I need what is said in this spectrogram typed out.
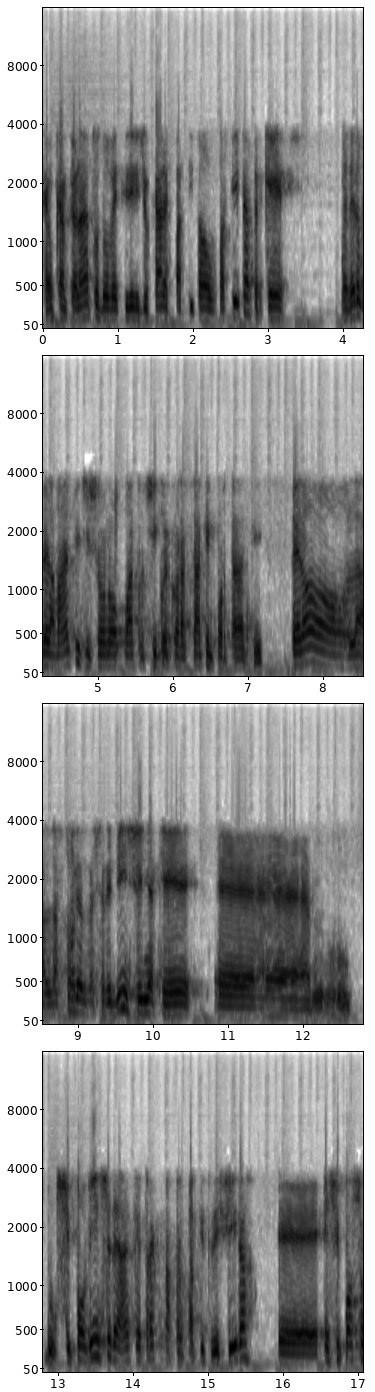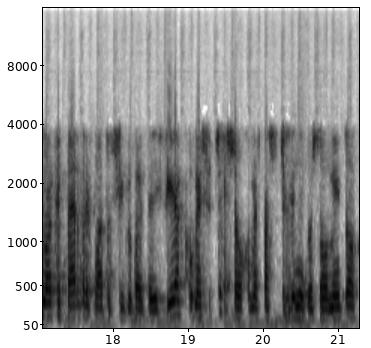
è un campionato dove ti devi giocare partita dopo partita perché è vero che davanti ci sono 4-5 corazzate importanti, però la, la, storia della Serie B insegna che eh, si può vincere anche 3-4 partite di fila eh, e si possono anche perdere 4-5 partite di fila come è successo, come sta succedendo in questo momento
